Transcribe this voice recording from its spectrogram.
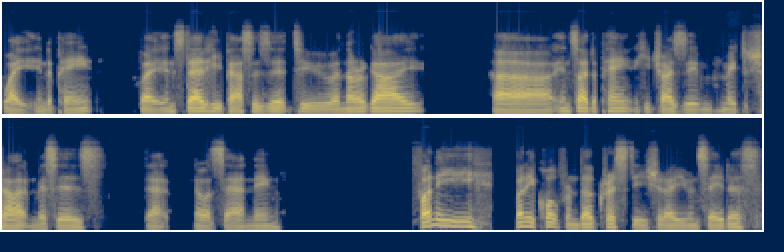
like in the paint, but instead he passes it to another guy uh, inside the paint. He tries to make the shot, misses. That that was saddening. Funny, funny quote from Doug Christie. Should I even say this?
